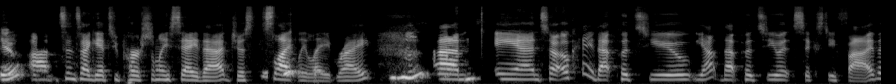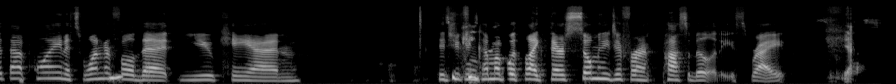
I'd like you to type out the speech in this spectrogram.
you. Um, since I get to personally say that, just slightly late, right? Mm-hmm. Um, and so, okay, that puts you, yeah, that puts you at 65 at that point. It's wonderful mm-hmm. that you can, that you can come up with like, there's so many different possibilities, right? Yes.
